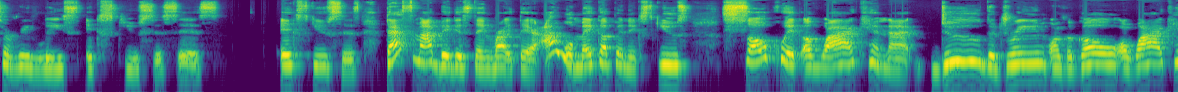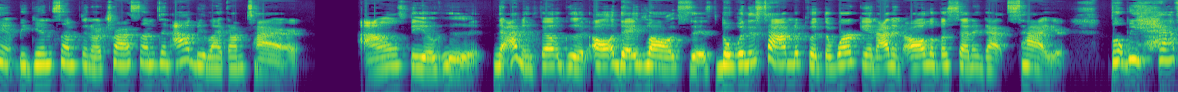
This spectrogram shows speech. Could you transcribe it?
to release excuses. Excuses. That's my biggest thing right there. I will make up an excuse so quick of why I cannot do the dream or the goal or why I can't begin something or try something. I'll be like, I'm tired. I don't feel good. Now I didn't felt good all day long, sis. But when it's time to put the work in, I didn't all of a sudden got tired. But we have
